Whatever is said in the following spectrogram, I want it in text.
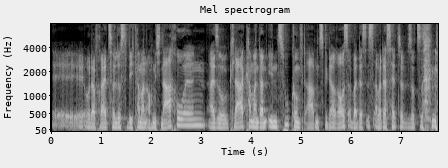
oder Freiheitsverluste, die kann man auch nicht nachholen. Also klar kann man dann in Zukunft abends wieder raus, aber das ist, aber das hätte sozusagen,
